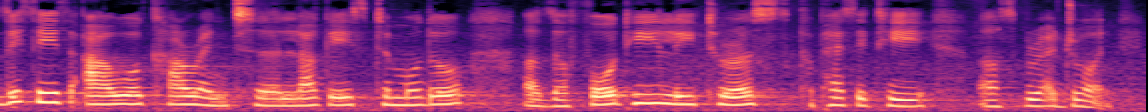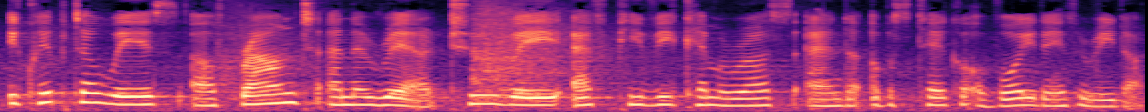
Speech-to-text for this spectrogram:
This is our current uh, largest model, uh, the 40 liters capacity uh, spread joint, equipped with a front and rear two-way FPV cameras and obstacle avoidance radar,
